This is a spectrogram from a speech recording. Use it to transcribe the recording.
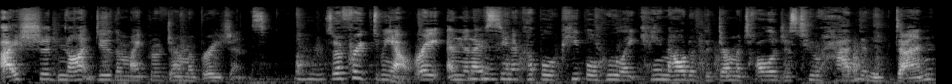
I should not do the microdermabrasions. Mm-hmm. So it freaked me out, right? And then I've mm-hmm. seen a couple of people who like came out of the dermatologist who had them done,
